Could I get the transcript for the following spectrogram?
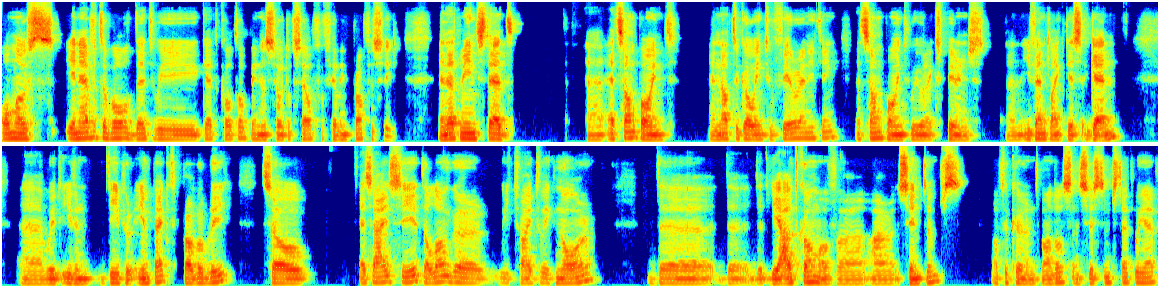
almost inevitable that we get caught up in a sort of self-fulfilling prophecy. And that means that uh, at some point and not to go into fear or anything at some point we will experience an event like this again uh, with even deeper impact probably. So as i see it the longer we try to ignore the the the, outcome of uh, our symptoms of the current models and systems that we have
